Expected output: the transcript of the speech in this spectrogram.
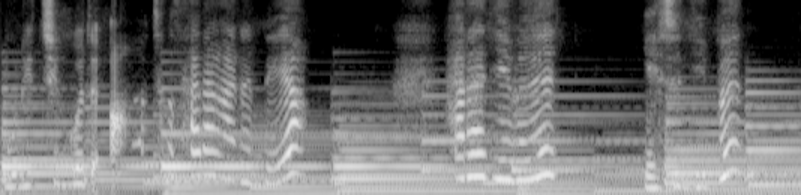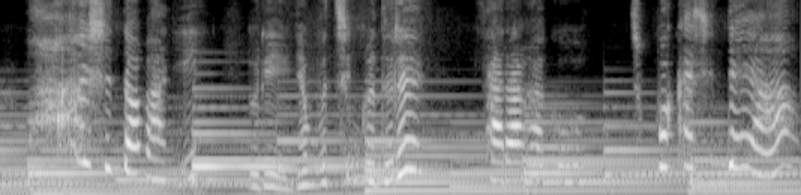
우리 친구들 엄청 사랑하는데요. 하나님은, 예수님은 훨씬 더 많이 우리 유년부 친구들을 사랑하고 축복하신대요.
